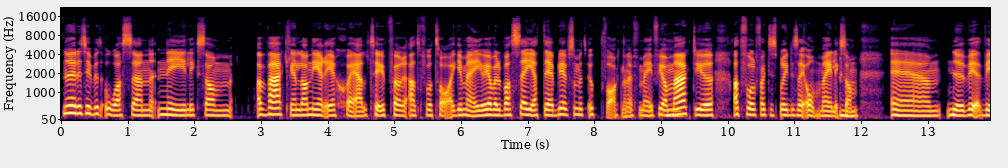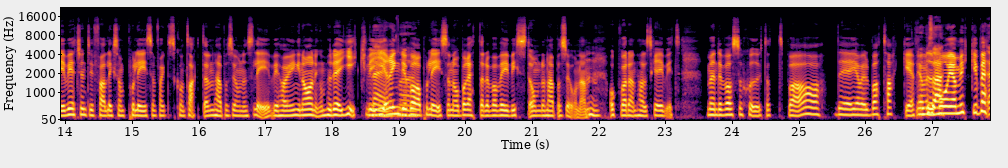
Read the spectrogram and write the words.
nu är det typ ett år sedan ni liksom verkligen la ner er själ typ för att få tag i mig. Och jag vill bara säga att det blev som ett uppvaknande för mig. För jag märkte ju att folk faktiskt brydde sig om mig liksom. Ehm, nu, vi, vi vet ju inte ifall liksom, polisen faktiskt kontaktade den här personens liv. Vi har ju ingen aning om hur det gick. Vi Nej, ringde nej. bara polisen och berättade vad vi visste om den här personen och vad den hade skrivit. Men det var så sjukt att bara, det, jag vill bara tacka er för Ja, nu här- mår jag mycket bättre.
